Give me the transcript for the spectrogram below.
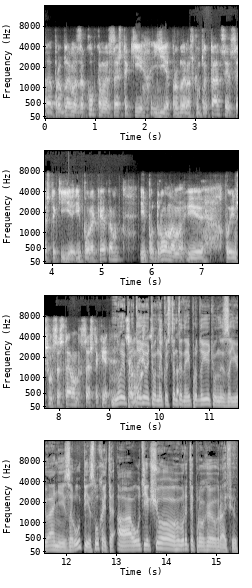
Е, проблеми з закупками все ж таки є. Проблеми з комплектацією все ж таки є. І по ракетам, і по дронам, і по іншим системам. Все ж таки ну і продають може... вони Костянтина, і продають вони за юані і за рупії. Слухайте, а от якщо говорити про географію.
